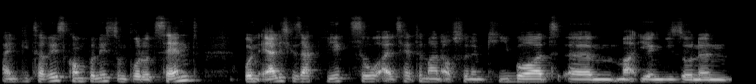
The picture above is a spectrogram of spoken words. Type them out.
ein Gitarrist, Komponist und Produzent. Und ehrlich gesagt wirkt so, als hätte man auf so einem Keyboard ähm, mal irgendwie so, einen,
